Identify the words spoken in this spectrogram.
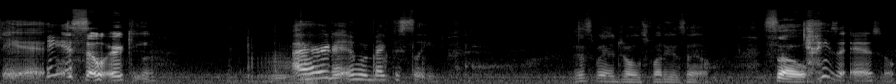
He is so irky. I heard it and went back to sleep. This man Joe's funny as hell. So He's an asshole.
